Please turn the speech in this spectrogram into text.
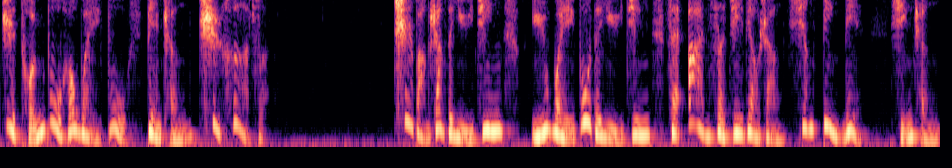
至臀部和尾部变成赤褐色。翅膀上的羽茎与尾部的羽茎在暗色基调上相并列，形成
